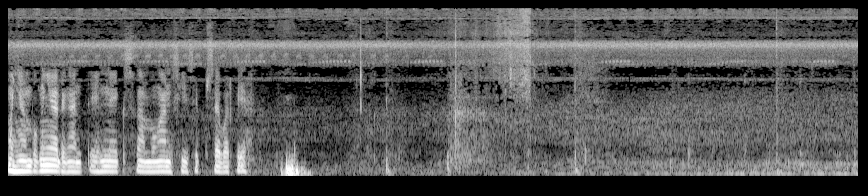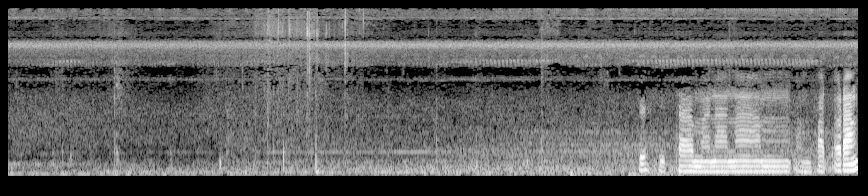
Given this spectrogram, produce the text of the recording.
menyambungnya dengan teknik sambungan sisip sahabat ya. Oke, kita menanam empat orang.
